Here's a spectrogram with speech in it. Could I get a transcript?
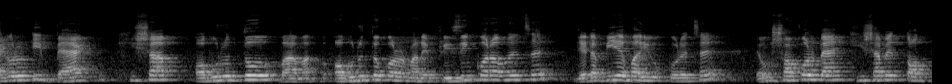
এগারোটি ব্যাগ হিসাব অবরুদ্ধ বা অবরুদ্ধকরণ মানে ফ্রিজিং করা হয়েছে, যেটা বিএফআইইউ করেছে। এবং সকল ব্যাংক হিসাবের তথ্য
